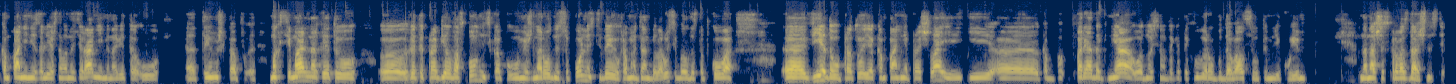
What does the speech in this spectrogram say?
кампанія незалежнага назірання менавіта у тым ж каб максімальна гэтую гэты прабел восполніць каб у міжнароднай супольнасці да і у грамадзян беларусі было дастаткова э, ведаў пра то як кампанія прайшла і і э, каб парядак дня у адносінах да гэтых выбараў будаваўся у тым ліку ім на нашай справаздачнасці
